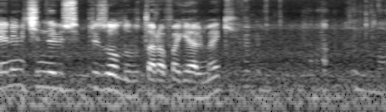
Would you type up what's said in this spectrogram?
Benim için de bir sürpriz oldu bu tarafa gelmek. Anılar.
